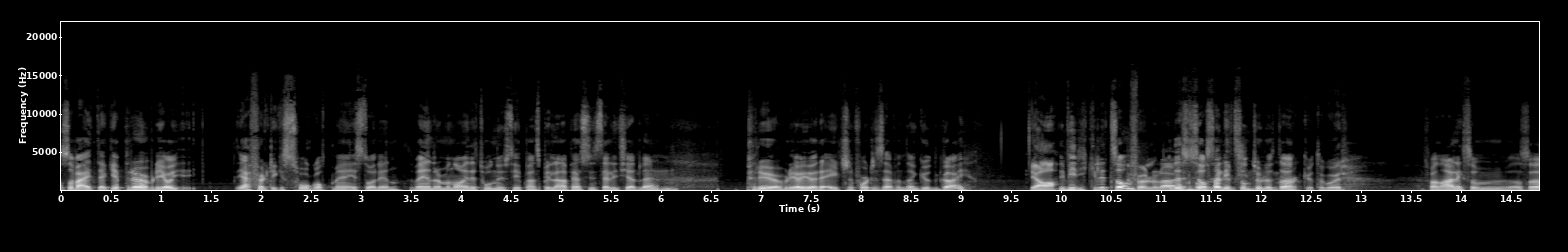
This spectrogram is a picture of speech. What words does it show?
Og så veit jeg ikke Prøver de å Jeg fulgte ikke så godt med i storyen, vil jeg innrømme nå, i de to nye Steepman-spillene, for jeg syns det er litt kjedelig. Mm. Prøver de å gjøre Agent 47 til en good guy? Ja. Det virker litt sånn. Det Og det synes jeg også er litt sånn tullete. For han er liksom Altså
